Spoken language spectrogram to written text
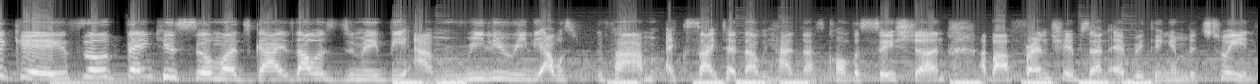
Okay, so thank you so much, guys. That was Dumebi. I'm really, really, I was, in fact, I'm excited that we had that conversation about friendships and everything in between.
